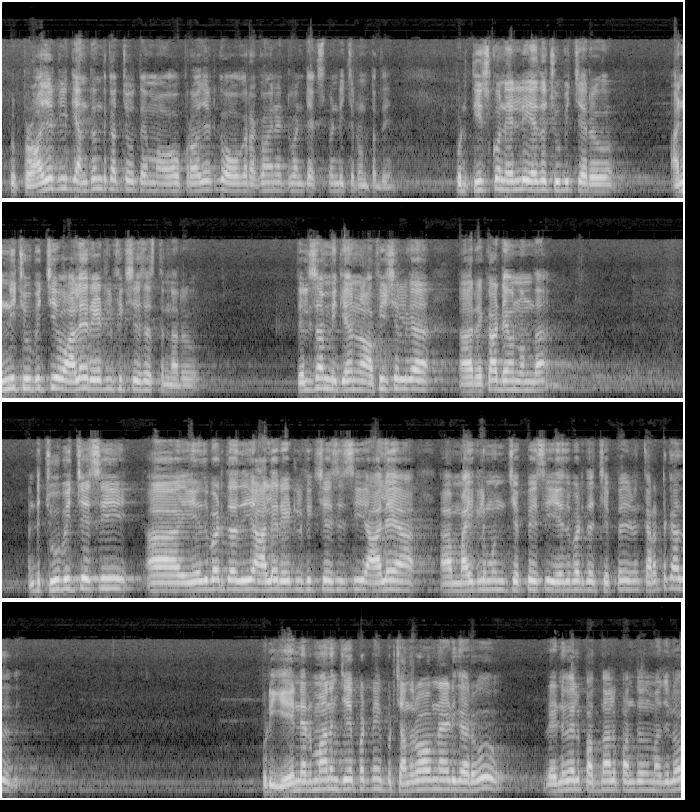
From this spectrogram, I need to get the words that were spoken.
ఇప్పుడు ప్రాజెక్టులకి ఎంతెంత ఖర్చు అవుతాయమ్మా ఒక ప్రాజెక్ట్కి ఒక రకమైనటువంటి ఎక్స్పెండిచర్ ఉంటుంది. ఇప్పుడు తీసుకొని వెళ్ళి ఏదో చూపించారు. అన్ని చూపించి వాళ్ళే రేట్లు ఫిక్స్ చేసేస్తున్నారు. తెలుసా మీకు ఏమైనా అఫీషియల్గా రికార్డ్ ఏమైనా ఉందా? అంటే చూపించేసి ఏది పడితే అది వాళ్ళే రేట్లు ఫిక్స్ చేసేసి వాళ్ళే ఆ, ఆ మైకుల ముందు చెప్పేసి ఏది పడితే అది చెప్పేది కరెక్ట్ కాదు అది. ఇప్పుడు ఏ నిర్మాణం చేపట్టినా ఇప్పుడు చంద్రబాబు నాయుడు గారు రెండు వేల పద్నాలుగు పంతొమ్మిది మధ్యలో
